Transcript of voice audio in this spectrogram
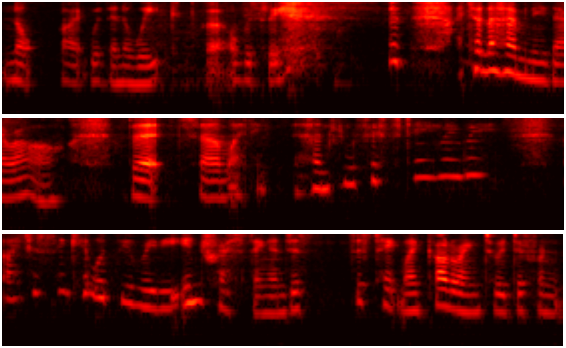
not like within a week but obviously I don't know how many there are, but um, I think 150 maybe. I just think it would be really interesting and just, just take my colouring to a different,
